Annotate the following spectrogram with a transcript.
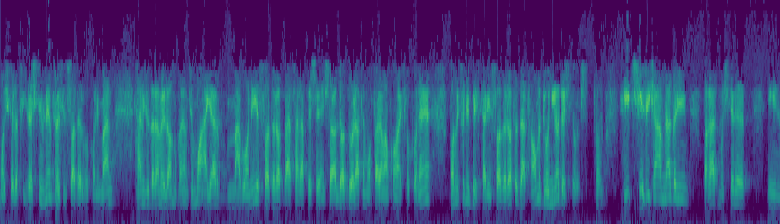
مشکلاتی داشتیم نمی‌تونستیم صادر بکنیم. من همینجا دارم اعلام می‌کنم که ما اگر موانع صادرات برطرف بشه انشاءالله دولت محترم هم کمک بکنه ما می‌تونیم بهترین صادرات رو در تمام دنیا داشته باشیم. هیچ چیزی که هم نداریم فقط مشکل این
